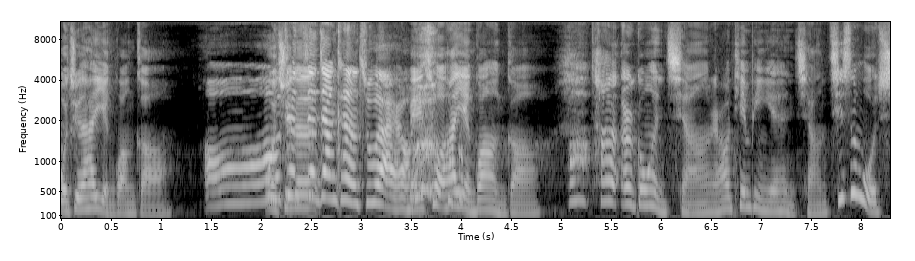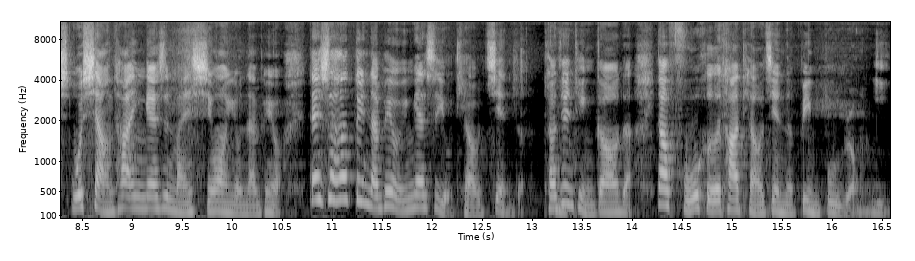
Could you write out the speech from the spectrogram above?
我觉得他眼光高。哦，我觉得这样看得出来哦。没错，他眼光很高。他二宫很强，然后天平也很强。其实我我想他应该是蛮希望有男朋友，但是他对男朋友应该是有条件的，条件挺高的，嗯、要符合他条件的并不容易。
